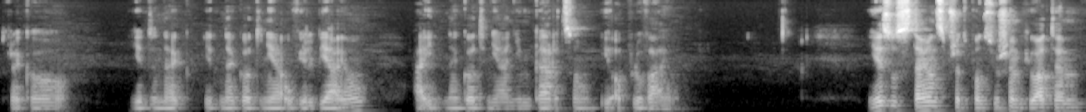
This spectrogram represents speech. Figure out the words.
którego jednego, jednego dnia uwielbiają, a innego dnia nim gardzą i opluwają. Jezus, stając przed Poncjuszem Piłatem,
